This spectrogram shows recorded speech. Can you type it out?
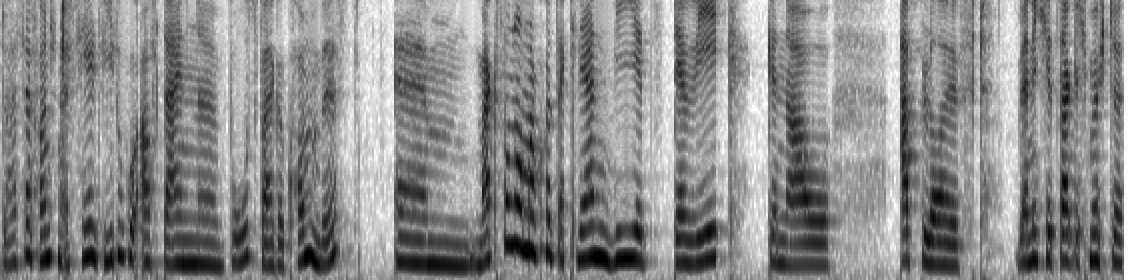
Du hast ja vorhin schon erzählt, wie du auf deine Berufswahl gekommen bist. Ähm, magst du noch mal kurz erklären, wie jetzt der Weg genau abläuft? Wenn ich jetzt sage, ich möchte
